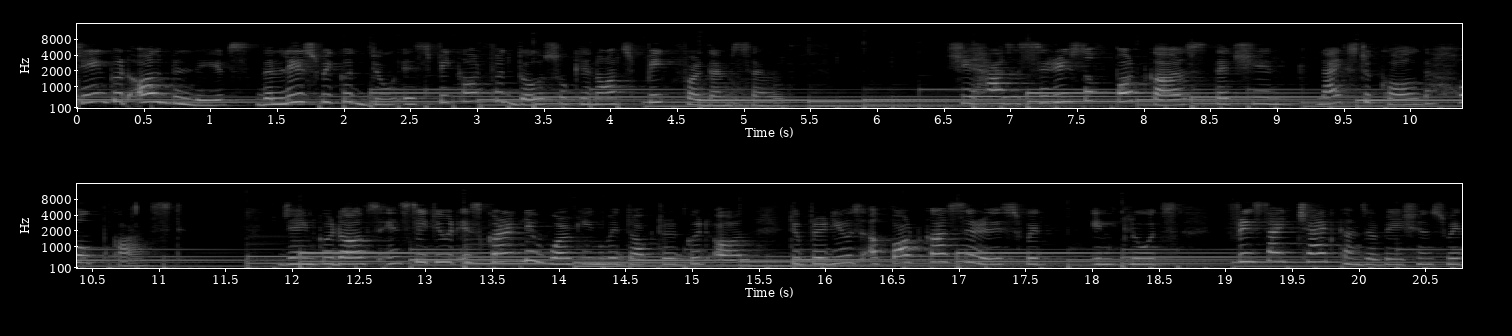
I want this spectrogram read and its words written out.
Jane Goodall believes the least we could do is speak out for those who cannot speak for themselves. She has a series of podcasts that she likes to call the Hopecast. Jane Goodall's Institute is currently working with Dr. Goodall to produce a podcast series which includes free-side chat conversations with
